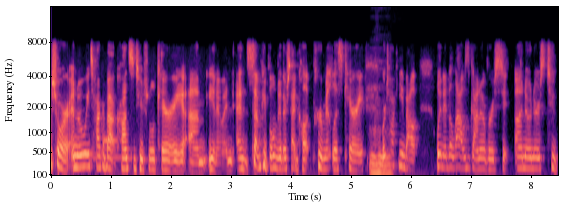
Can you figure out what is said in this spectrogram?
Sure. And when we talk about constitutional carry, um, you know, and, and some people on the other side call it permitless carry, mm-hmm. we're talking about when it allows gun owners to, gun owners to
